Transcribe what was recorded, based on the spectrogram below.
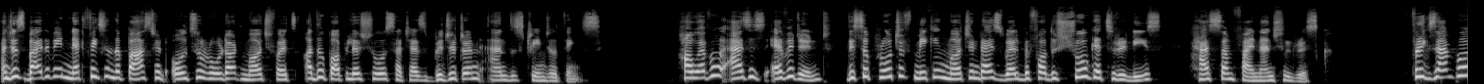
And just by the way, Netflix in the past had also rolled out merch for its other popular shows such as Bridgerton and The Stranger Things. However, as is evident, this approach of making merchandise well before the show gets released has some financial risk. For example,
